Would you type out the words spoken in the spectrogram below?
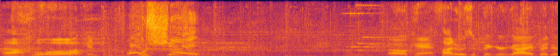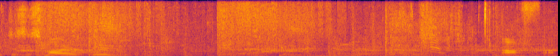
Ah, Whoa. fucking. Oh shit! Okay, I thought it was a bigger guy, but it's just a smaller dude. Oh fuck.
